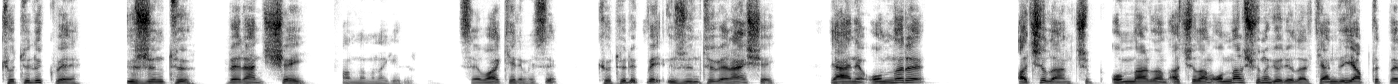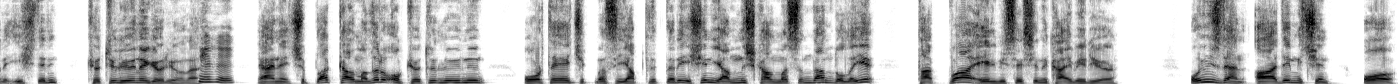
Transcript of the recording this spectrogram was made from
kötülük ve üzüntü veren şey anlamına gelir. Seva kelimesi kötülük ve üzüntü veren şey. Yani onları açılan, onlardan açılan onlar şunu görüyorlar. Kendi yaptıkları işlerin kötülüğünü görüyorlar. Yani çıplak kalmaları o kötülüğünün ortaya çıkması, yaptıkları işin yanlış kalmasından dolayı takva elbisesini kaybediyor. O yüzden Adem için o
